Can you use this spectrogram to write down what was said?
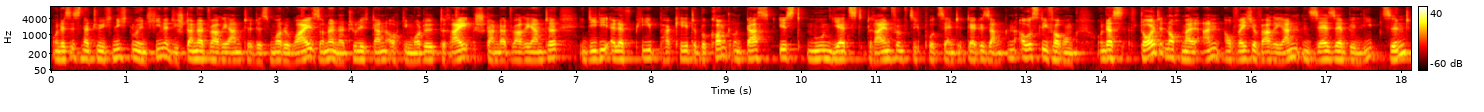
Und es ist natürlich nicht nur in China die Standardvariante des Model Y, sondern natürlich dann auch die Model 3 Standardvariante, die die LFP-Pakete bekommt. Und das ist nun jetzt 53 Prozent der gesamten Auslieferung. Und das deutet nochmal an, auch welche Varianten sehr, sehr beliebt sind.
